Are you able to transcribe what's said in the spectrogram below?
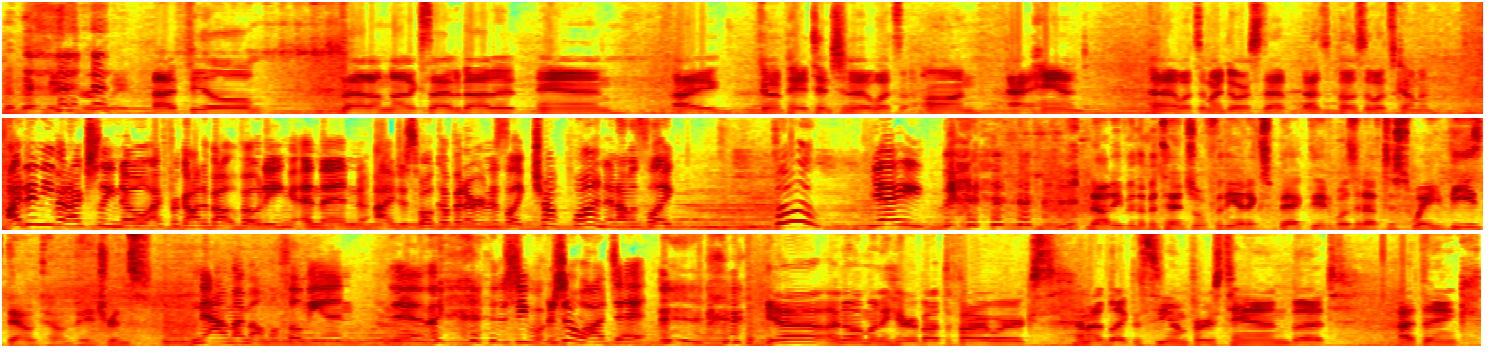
early. I feel that I'm not excited about it, and I'm gonna pay attention to what's on at hand, uh, what's at my doorstep, as opposed to what's coming. I didn't even actually know. I forgot about voting, and then I just woke up and everyone was like, "Trump won," and I was like, "Woo, yay!" Not even the potential for the unexpected was enough to sway these downtown patrons. nah, my mom will fill me in. Yeah. she she'll watch it. Yeah, I know I'm gonna hear about the fireworks, and I'd like to see them firsthand, but I think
